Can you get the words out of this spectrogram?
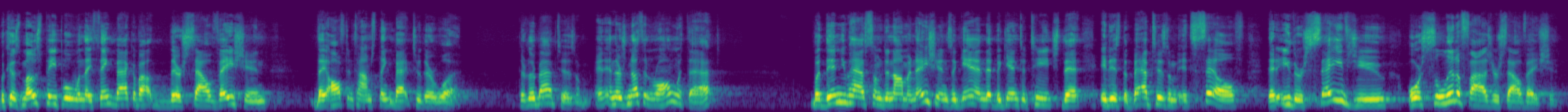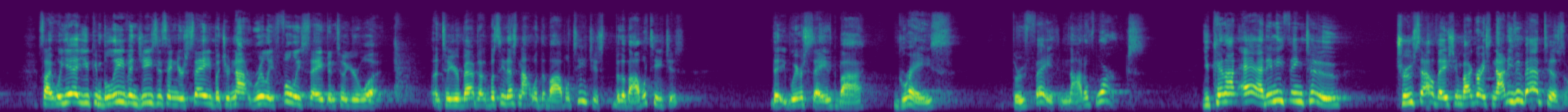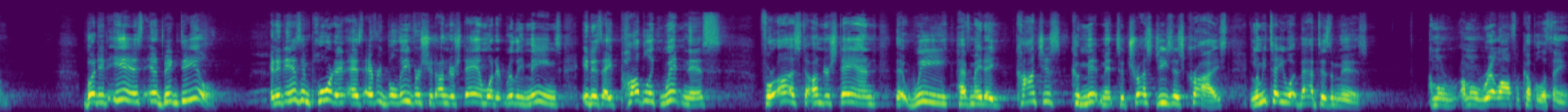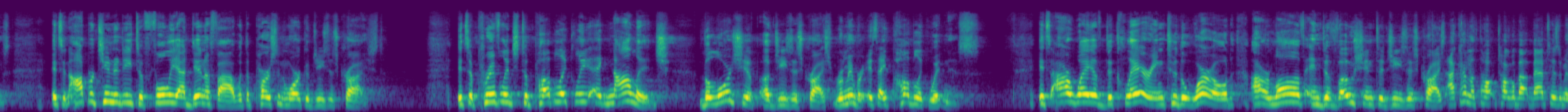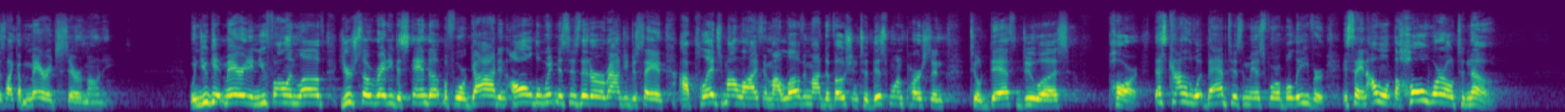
Because most people, when they think back about their salvation, they oftentimes think back to their what? Their, their baptism. And, and there's nothing wrong with that. But then you have some denominations, again, that begin to teach that it is the baptism itself that either saves you or solidifies your salvation. It's like, well, yeah, you can believe in Jesus and you're saved, but you're not really fully saved until you're what? Until you're baptized. But see, that's not what the Bible teaches. But the Bible teaches that we're saved by grace through faith, not of works. You cannot add anything to true salvation by grace, not even baptism. But it is a big deal. And it is important, as every believer should understand what it really means. It is a public witness for us to understand that we have made a conscious commitment to trust Jesus Christ. And let me tell you what baptism is. I'm gonna, I'm gonna rail off a couple of things. It's an opportunity to fully identify with the person and work of Jesus Christ. It's a privilege to publicly acknowledge the lordship of Jesus Christ. Remember, it's a public witness. It's our way of declaring to the world our love and devotion to Jesus Christ. I kind of talk, talk, about baptism as like a marriage ceremony. When you get married and you fall in love, you're so ready to stand up before God and all the witnesses that are around you, just saying, I pledge my life and my love and my devotion to this one person till death do us part. That's kind of what baptism is for a believer. It's saying, I want the whole world to know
